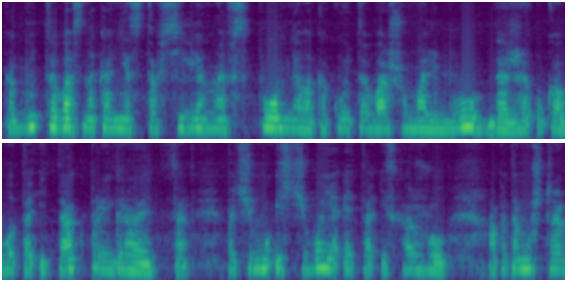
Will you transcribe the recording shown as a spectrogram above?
как будто вас наконец-то Вселенная вспомнила какую-то вашу мольбу, даже у кого-то и так проиграется. Почему, из чего я это исхожу? А потому что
